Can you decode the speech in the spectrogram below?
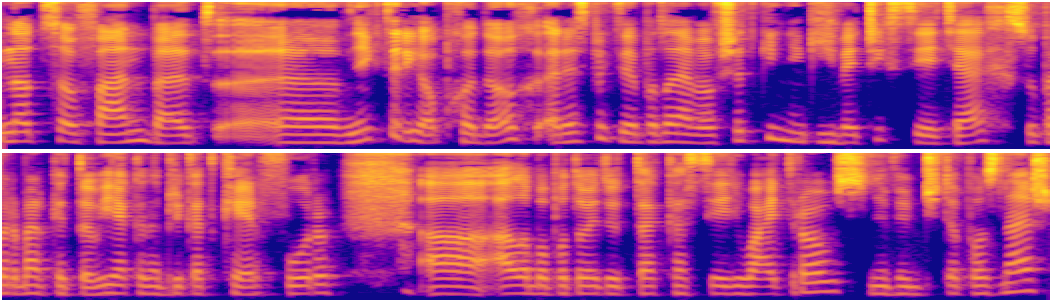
not so fun, but uh, v niektorých obchodoch, respektíve podľa mňa vo všetkých nejakých väčších sieťach supermarketových, ako napríklad Carrefour, uh, alebo potom je tu taká sieť White Rose, neviem, či to poznáš,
